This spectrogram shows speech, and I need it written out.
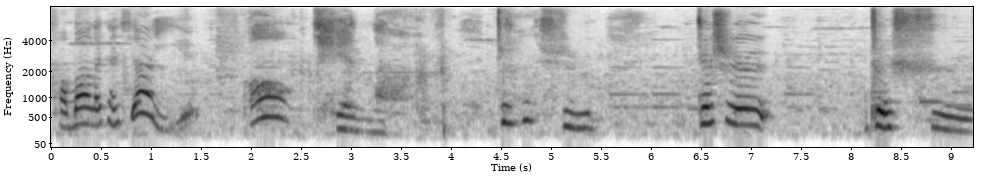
好吧，来看下一页。哦，天哪，真是，真是，真是，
